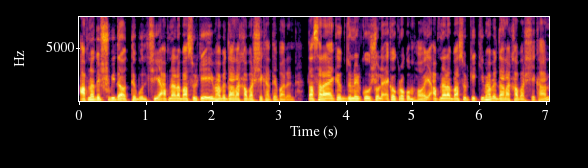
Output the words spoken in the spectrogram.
আপনাদের সুবিধা অর্থে বলছি, আপনারা বাসুরকে এইভাবে দানা খাবার শেখাতে পারেন। তাছাড়া এক একজনের কৌশল একক রকম হয়। আপনারা বাসুরকে কীভাবে দানা খাবার শেখান,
